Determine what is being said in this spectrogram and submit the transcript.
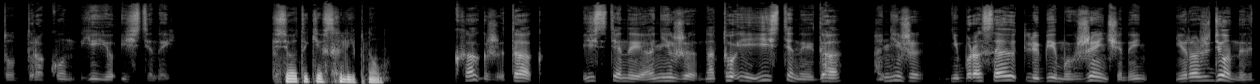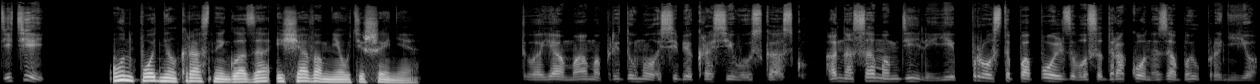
тот дракон ее истиной. Все-таки всхлипнул. Как же так? Истинные, они же на то и истинные, да? Они же не бросают любимых женщин и нерожденных детей. Он поднял красные глаза, ища во мне утешения. Твоя мама придумала себе красивую сказку, а на самом деле ей просто попользовался дракон и забыл про нее.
